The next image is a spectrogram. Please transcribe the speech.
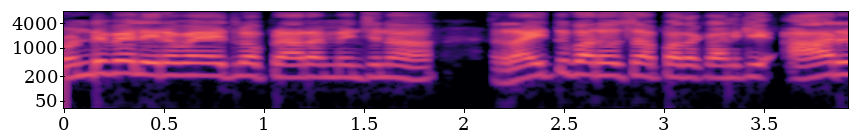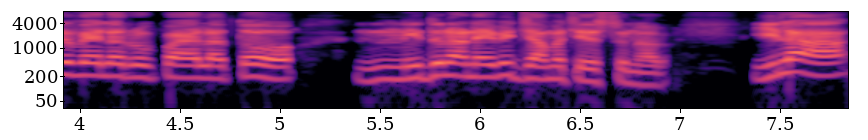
రెండు వేల ఇరవై ఐదులో ప్రారంభించిన రైతు భరోసా పథకానికి ఆరు వేల రూపాయలతో నిధులు అనేవి జమ చేస్తున్నారు. ఇలా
